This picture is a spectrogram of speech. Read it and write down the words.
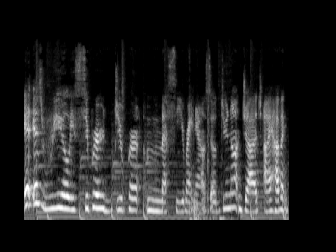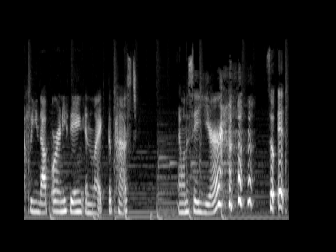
it is really super duper messy right now. So do not judge. I haven't cleaned up or anything in like the past, I want to say year. So it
